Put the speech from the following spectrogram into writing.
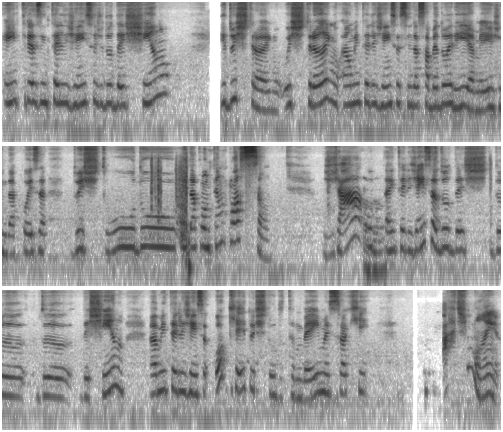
entre as inteligências do destino e do estranho. O estranho é uma inteligência assim da sabedoria mesmo, da coisa do estudo e da contemplação. Já o- Uhum. a inteligência do, des- do, do destino é uma inteligência ok do estudo também, mas só que artimanha.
